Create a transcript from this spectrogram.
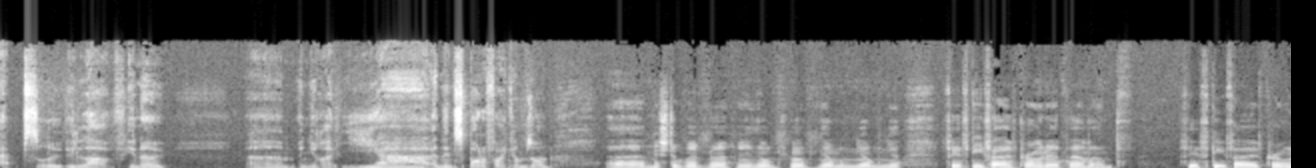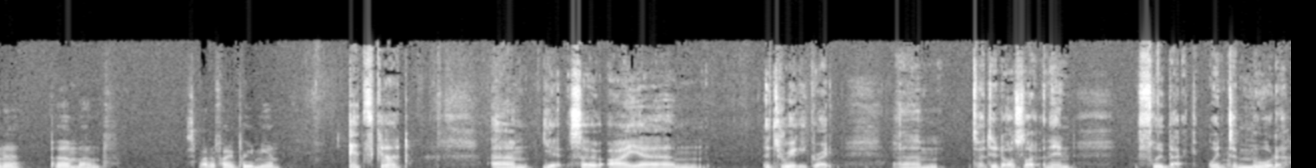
absolutely love, you know, um, and you're like, yeah, and then Spotify comes on. Uh, Mr. 55 krona per month. 55 krona per month. Spotify Premium. It's good. Um, yeah, so I, um, it's really great. Um, so I did Oslo and then flew back, went to Mura.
